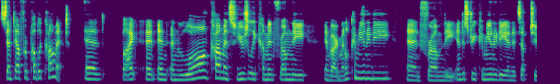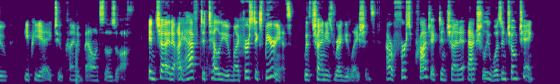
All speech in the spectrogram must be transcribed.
sent out for public comment. And by and, and, and long comments usually come in from the environmental community and from the industry community, and it's up to EPA to kind of balance those off. In China, I have to tell you, my first experience with Chinese regulations. Our first project in China actually was in Chongqing,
